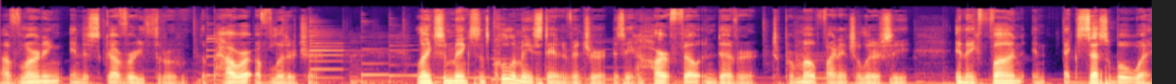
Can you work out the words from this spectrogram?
of learning and discovery through the power of literature. Langston Mankson's Coolamade Stand Adventure is a heartfelt endeavor to promote financial literacy in a fun and accessible way.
